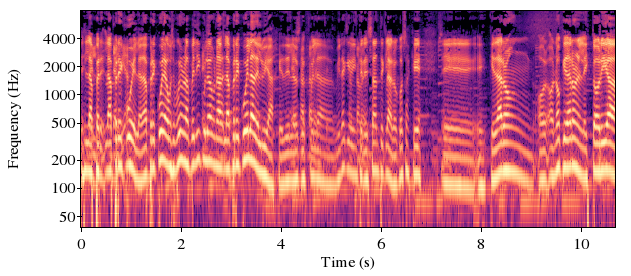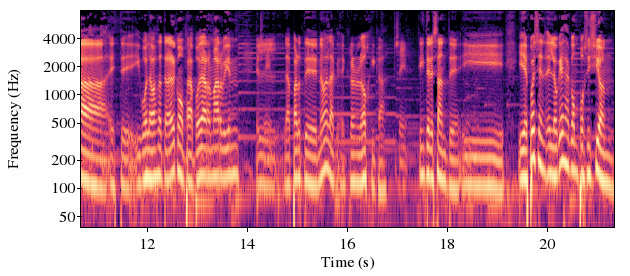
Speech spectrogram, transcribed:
Es la, del- pre- la viaje. precuela, la precuela como si fuera una película, una, la precuela del viaje, de lo que fue la... Mira que interesante, claro, cosas que eh, eh, quedaron o, o no quedaron en la historia este, y vos la vas a traer como para poder armar bien el- Sí. la parte no la cronológica. Sí. Qué interesante. Y, y después en, en lo que es la composición,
